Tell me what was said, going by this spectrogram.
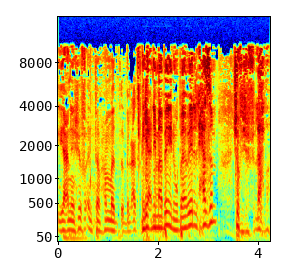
يعني شوف انت محمد بالعكس يعني ما بينه وما بين الحزم شوف شوف لحظة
